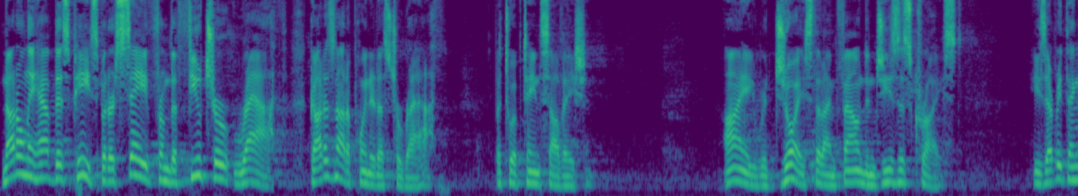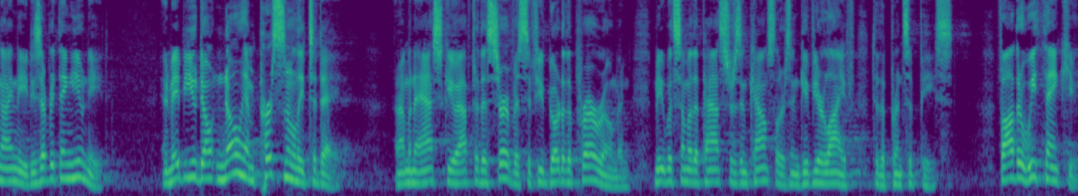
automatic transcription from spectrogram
not only have this peace, but are saved from the future wrath God has not appointed us to wrath, but to obtain salvation. I rejoice that I'm found in Jesus Christ. He's everything I need, He's everything you need. And maybe you don't know Him personally today. And I'm going to ask you after this service if you'd go to the prayer room and meet with some of the pastors and counselors and give your life to the Prince of Peace. Father, we thank you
